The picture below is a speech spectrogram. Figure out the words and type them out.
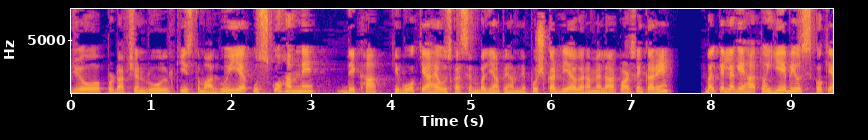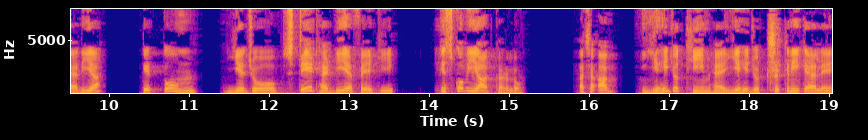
جو پروڈکشن رول کی استعمال ہوئی ہے، اس کو ہم نے دیکھا کہ وہ کیا ہے، اس کا سمبل یہاں پہ ہم نے پش کر دیا۔ اگر ہم ایل آر پارسنگ کریں بلکہ لگے ہاتھوں یہ بھی اس کو کہہ دیا کہ تم یہ جو اسٹیٹ ہے ڈی ایف اے کی، اس کو بھی یاد کر لو۔ اچھا اب یہی جو تھیم ہے، یہی جو ٹرکری کہہ لیں،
